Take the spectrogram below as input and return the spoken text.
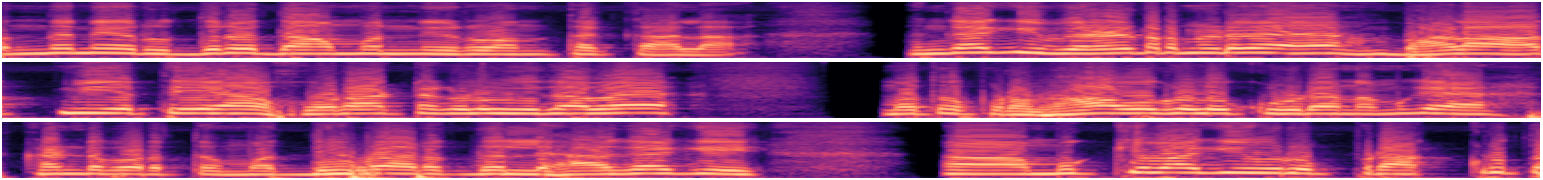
ಒಂದನೇ ರುದ್ರಧಾಮನ್ ಇರುವಂತ ಕಾಲ. ಹಂಗಾಗಿ ಇವೆರಡರ ನಡುವೆ ಬಹಳ ಆತ್ಮೀಯತೆಯ ಹೋರಾಟಗಳು ಇದಾವೆ ಮತ್ತು ಪ್ರಭಾವಗಳು ಕೂಡ ನಮಗೆ ಕಂಡು ಬರುತ್ತೆ ಮಧ್ಯ ಭಾರತದಲ್ಲಿ ಹಾಗಾಗಿ ಮುಖ್ಯವಾಗಿ ಇವರು ಪ್ರಾಕೃತ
